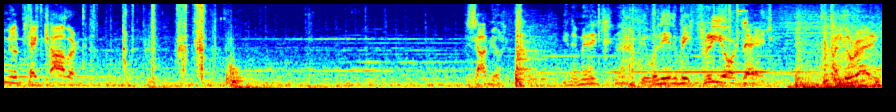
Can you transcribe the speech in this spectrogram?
Samuel, take cover. Samuel, in a minute, you will either be free or dead. Are you ready?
